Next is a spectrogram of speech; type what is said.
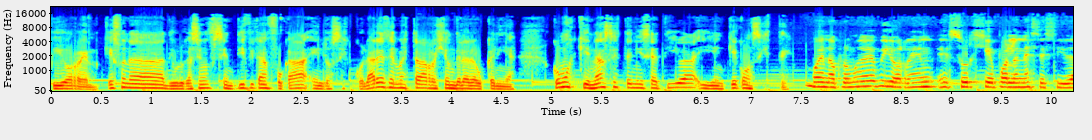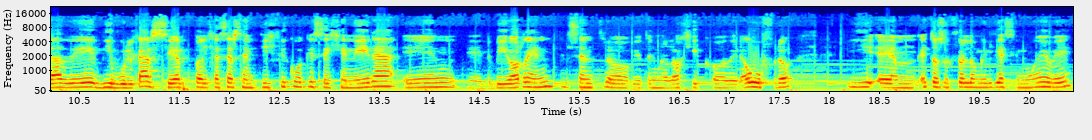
BioRen, que es una divulgación científica enfocada en los escolares de nuestra región de la Araucanía. ¿Cómo es que nace esta iniciativa y en qué consiste? Bueno, Promueve BioRen eh, surge por la necesidad de divulgar, ¿cierto?, el quehacer científico que se genera en el BioRen, el Centro Biotecnológico de la UFRO, y em, esto surgió en 2019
